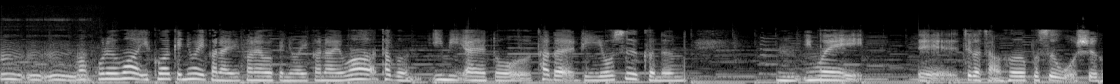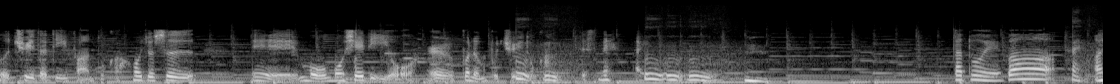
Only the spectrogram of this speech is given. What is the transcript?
嗯嗯まあ、嗯これは行くわけにはいかない、行かないわけにはいかないは、多分意味、えっ、と、它的理由是可能，嗯，因为，呃，这个场合不是我适合去的地方とか，或者是，呃，某某些理由而不能不去とかですね。はい。嗯嗯嗯，うん例えば、はい明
